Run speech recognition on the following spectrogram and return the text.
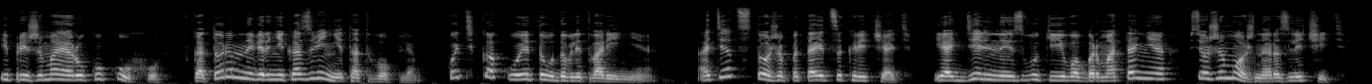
и прижимая руку к уху, в котором наверняка звенит от вопля. Хоть какое-то удовлетворение. Отец тоже пытается кричать, и отдельные звуки его бормотания все же можно различить.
